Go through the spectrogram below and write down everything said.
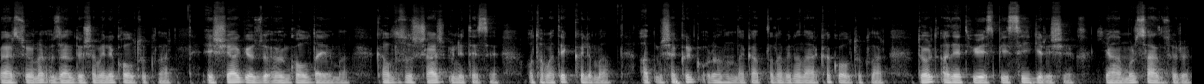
versiyona özel döşemeli koltuklar, eşya gözlü ön kol dayama, kablosuz şarj ünitesi, otomatik klima, 60'a 40 oranında katlanabilen arka koltuklar, 4 adet USB-C girişi, yağmur sensörü,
